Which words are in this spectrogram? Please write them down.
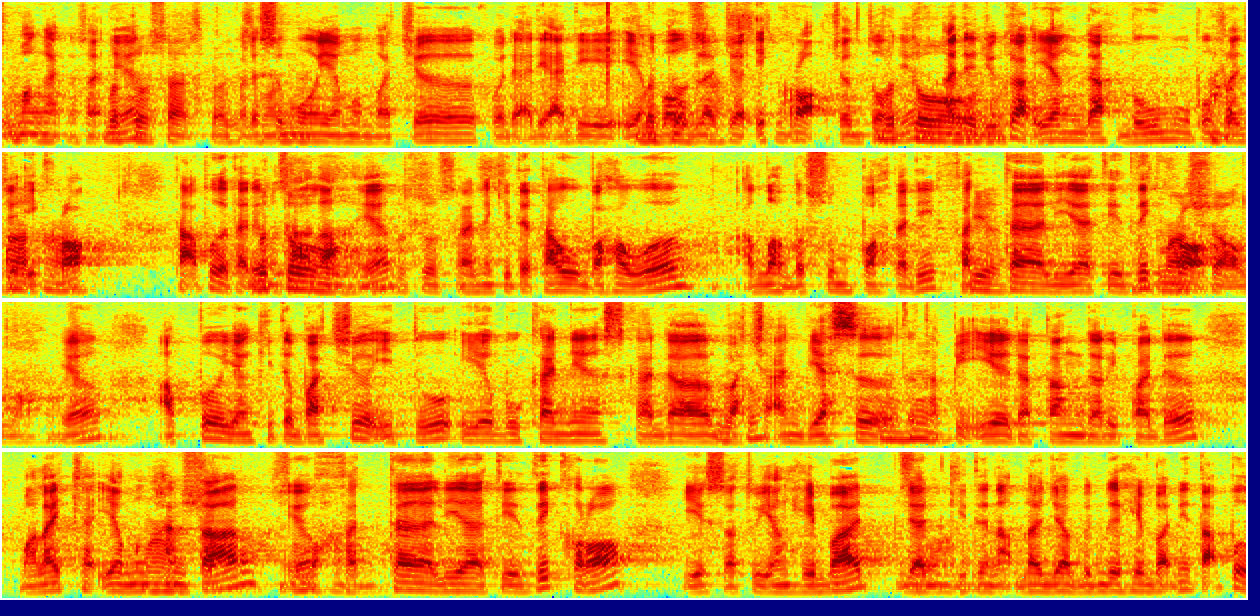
semangat Ustaz Betul, ya. Kepada semua yang membaca, kepada adik-adik yang Betul, baru belajar Iqra' contohnya. Betul. Ada juga yang dah berumur pun belajar Iqra' tak apa tak ada betul, masalah ya betul, kerana kita tahu bahawa Allah bersumpah tadi ya. fataliyati dhikra ya apa yang kita baca itu ia bukannya sekadar betul. bacaan biasa mm-hmm. tetapi ia datang daripada malaikat yang menghantar ya fataliyati dhikra ia satu yang hebat dan kita nak belajar benda hebat ni tak apa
